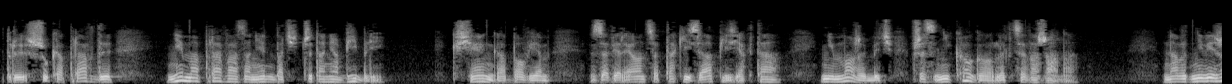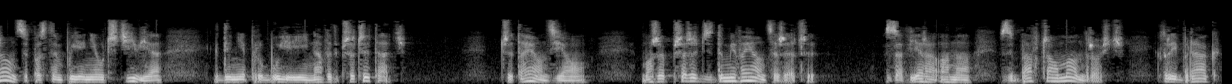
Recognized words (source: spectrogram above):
który szuka prawdy, nie ma prawa zaniedbać czytania Biblii. Księga bowiem zawierająca taki zapis jak ta nie może być przez nikogo lekceważana. Nawet niewierzący postępuje nieuczciwie, gdy nie próbuje jej nawet przeczytać. Czytając ją, może przeżyć zdumiewające rzeczy. Zawiera ona zbawczą mądrość, której brak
